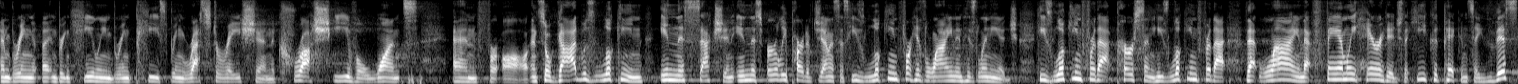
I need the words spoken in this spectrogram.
and bring, uh, and bring healing, bring peace, bring restoration, crush evil once and for all. And so God was looking in this section, in this early part of Genesis, he's looking for his line and his lineage. He's looking for that person. He's looking for that, that line, that family heritage that he could pick and say, This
